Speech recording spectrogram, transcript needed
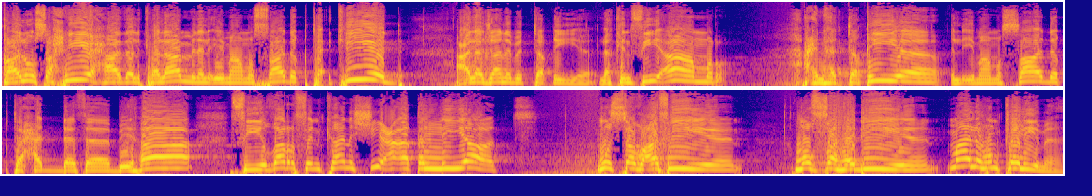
قالوا صحيح هذا الكلام من الإمام الصادق تأكيد على جانب التقية لكن في أمر عنها التقية. الإمام الصادق تحدث بها في ظرف كان الشيعة أقليات مستضعفين مضطهدين ما لهم كلمة.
